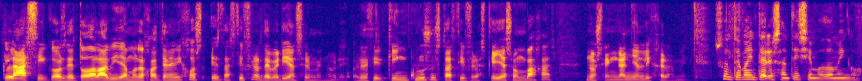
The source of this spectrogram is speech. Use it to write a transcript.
clásicos de toda la vida hemos dejado de tener hijos, estas cifras deberían ser menores. Es decir, que incluso estas cifras, que ya son bajas, nos engañan ligeramente. Es un tema interesantísimo, Domingo.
